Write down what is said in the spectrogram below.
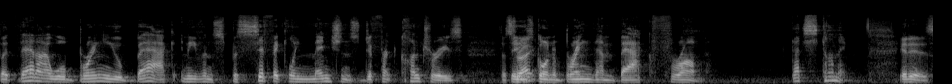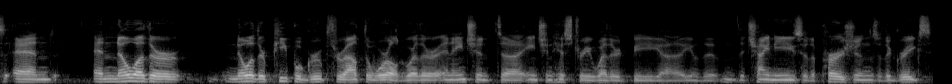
but then I will bring you back, and even specifically mentions different countries That's that he's going to bring them back from. That's stunning. It is, and and no other no other people group throughout the world, whether in ancient, uh, ancient history, whether it be uh, you know, the, the Chinese or the Persians or the Greeks,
